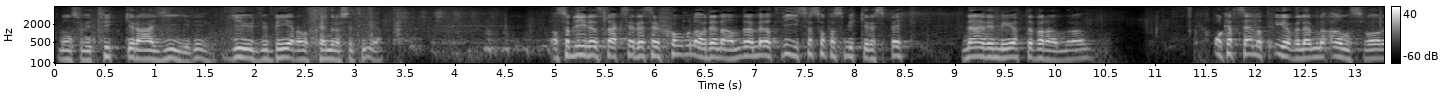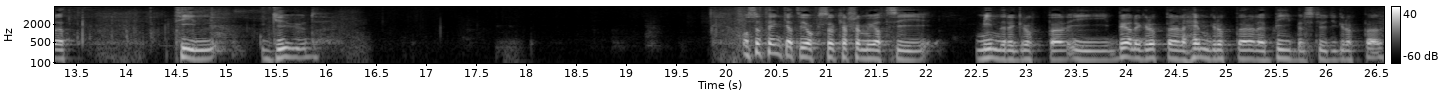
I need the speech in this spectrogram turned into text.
Någon som vi tycker är girig. Gud, vi ber om generositet. Och så blir det en slags recension av den andra. Men att visa så pass mycket respekt när vi möter varandra. Och att sen att överlämna ansvaret till Gud. Och så tänker jag att vi också kanske möts i mindre grupper, i bönegrupper eller hemgrupper eller bibelstudiegrupper.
